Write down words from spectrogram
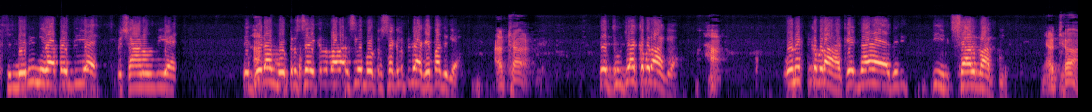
ਤੇ ਮੇਰੀ ਨਿਗਾਹ ਪੈਂਦੀ ਹੈ ਪਛਾਣ ਆਉਂਦੀ ਹੈ। ਤੇ ਜਿਹੜਾ ਮੋਟਰਸਾਈਕਲ ਵਾਲਾ ਸੀ ਉਹ ਮੋਟਰਸਾਈਕਲ ਭਜਾ ਕੇ ਭੱਜ ਗਿਆ। ਅੱਛਾ। ਤੇ ਦੂਜਾ ਘਬਰਾ ਗਿਆ। ਹਾਂ। ਉਹਨੇ ਘਬਰਾ ਕੇ ਨਾ ਜਿਹੜੀ ਢੀਂਗ ਛਾਲ ਮਾਰਤੀ। ਅੱਛਾ।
